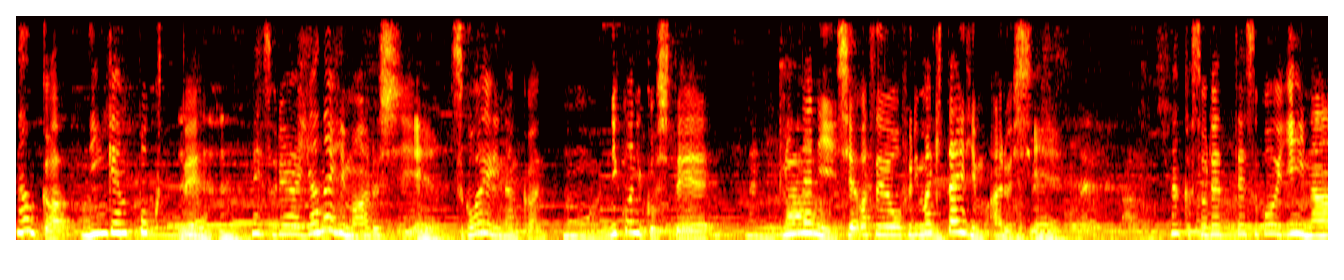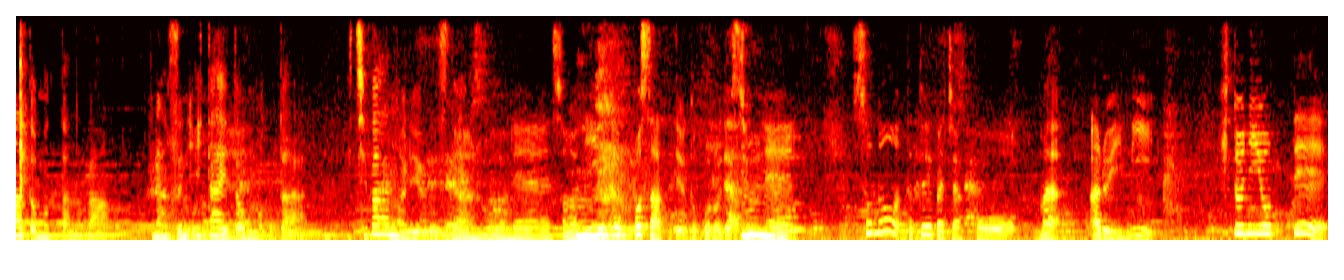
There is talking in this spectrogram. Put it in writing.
なんか人間っぽくって、うんうん。ね、それは嫌な日もあるし、えすごいなんかもうニコニコして何みんなに幸せを振りまきたい日もあるし、えなんかそれってすごいいいなと思ったのがフランスにいたいと思った一番の理由ですね。えなるほどね。その人間っぽさっていうところですよね、その例えばじゃあこう、まあ、ある意味人によって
